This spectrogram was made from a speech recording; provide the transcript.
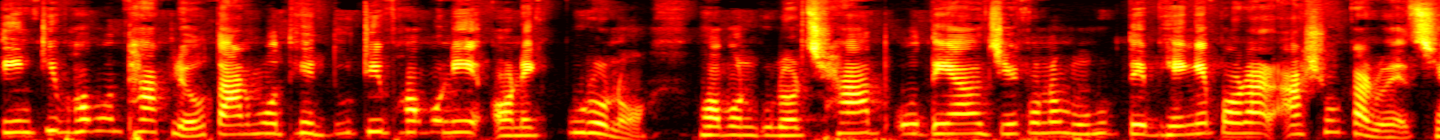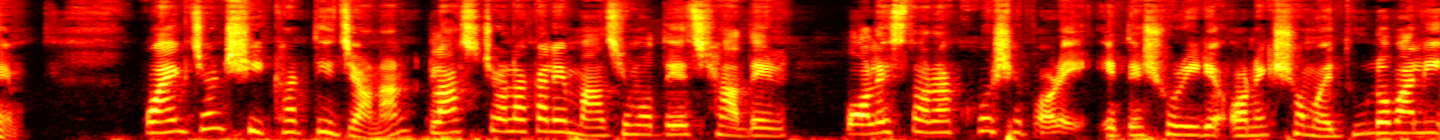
তিনটি ভবন থাকলেও তার মধ্যে দুটি ভবনই অনেক পুরনো। ভবনগুলোর ছাদ ও দেয়াল যে কোনো মুহূর্তে ভেঙে পড়ার আশঙ্কা রয়েছে। কয়েকজন শিক্ষার্থী জানান, ক্লাস চলাকালে মাঝে মধ্যে ছাদের পলেস্তরা খসে পড়ে। এতে শরীরে অনেক সময় ধুলোবালি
